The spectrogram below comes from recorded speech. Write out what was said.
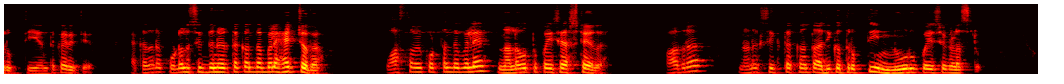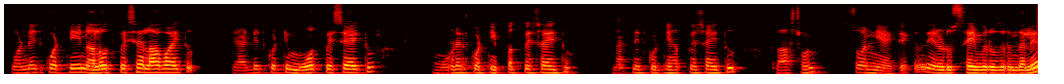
ತೃಪ್ತಿ ಅಂತ ಕರಿತೀವಿ. ಯಾಕಂದರೆ ಕೊಡಲು ಸಿದ್ಧನಿರ್ತಕ್ಕಂಥ ಬೆಲೆ ಹೆಚ್ಚದ. ವಾಸ್ತವಿಕ ಕೊಟ್ಟಂಥ ಬೆಲೆ ನಲವತ್ತು ಪೈಸೆ ಅಷ್ಟೇ ಅದ. ಆದ್ರೆ ನನಗೆ ಸಿಗ್ತಕ್ಕಂಥ ಅಧಿಕ ತೃಪ್ತಿ ನೂರು ಪೈಸೆಗಳಷ್ಟು. ಒಂದನೇದು ಕೊಟ್ಟು ನಲವತ್ತು ಪೈಸೆ ಲಾಭ ಆಯಿತು, ಎರಡನೇದು ಕೊಟ್ಟು ಮೂವತ್ತು ಪೈಸೆ ಆಯಿತು, ಮೂರನೇದು ಕೊಟ್ಟು ಇಪ್ಪತ್ತು ಪೈಸೆ ಆಯಿತು, ನಾಲ್ಕನೇದು ಕೊಟ್ಟು ಹತ್ತು ಪೈಸೆ ಆಯಿತು, ಲಾಸ್ಟ್ ಒಂದು ಸೊನ್ನೆ ಆಯಿತು. ಯಾಕಂದರೆ ಎರಡು ಸೇಮ್ ಇರೋದ್ರಿಂದಲೇ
